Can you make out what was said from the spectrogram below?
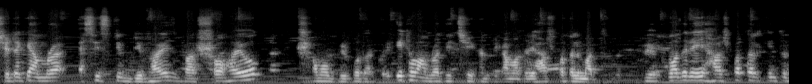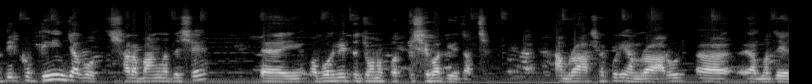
সেটাকে আমরা অ্যাসিস্টিভ ডিভাইস বা সহায়ক সামগ্রী প্রদান করি। এটাও আমরা দিচ্ছি এখান থেকে আমাদের এই হাসপাতালের মাধ্যমে। আমাদের এই হাসপাতাল কিন্তু দীর্ঘদিন যাবৎ সারা বাংলাদেশে, এই অবহেলিত জনপদকে সেবা দিয়ে যাচ্ছে। আমরা আশা করি আমরা আরও আমাদের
